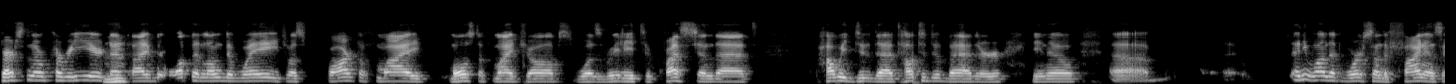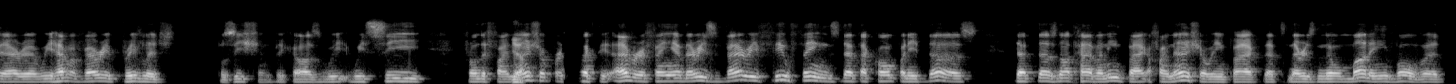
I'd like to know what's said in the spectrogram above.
personal career mm-hmm. that i've developed along the way. It was part of my most of my jobs was really to question that how we do that how to do better you know uh, anyone that works on the finance area, we have a very privileged position because we we see from the financial yeah. perspective everything, and there is very few things that a company does that does not have an impact, a financial impact. That there is no money involved.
